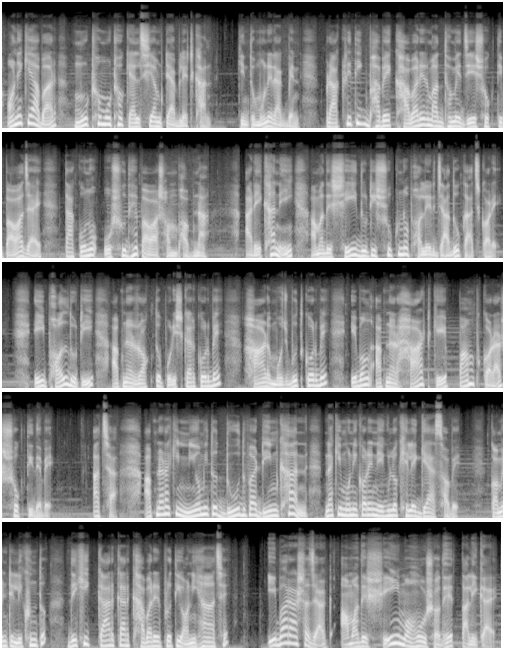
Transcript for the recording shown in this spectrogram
অনেকে আবার মুঠো মুঠো ক্যালসিয়াম ট্যাবলেট খান। কিন্তু মনে রাখবেন, প্রাকৃতিকভাবে খাবারের মাধ্যমে যে শক্তি পাওয়া যায়, তা কোনো ওষুধে পাওয়া সম্ভব না। আর এখানেই আমাদের সেই দুটি শুকনো ফলের জাদু কাজ করে। এই ফল দুটি আপনার রক্ত পরিষ্কার করবে, হাড় মজবুত করবে এবং আপনার হার্টকে পাম্প করার শক্তি দেবে। আচ্ছা আপনারা কি নিয়মিত দুধ বা ডিম খান, নাকি মনে করেন এগুলো খেলে গ্যাস হবে? কমেন্টে লিখুন তো, দেখি কার কার খাবারের প্রতি অনীহা আছে। এবার আসা যাক আমাদের সেই মহৌষধের তালিকায়।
